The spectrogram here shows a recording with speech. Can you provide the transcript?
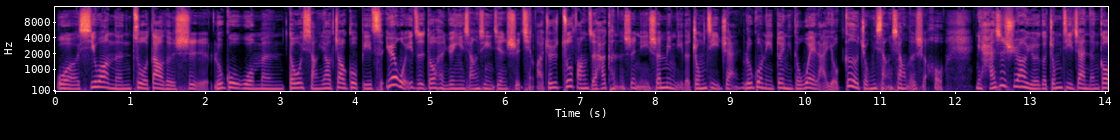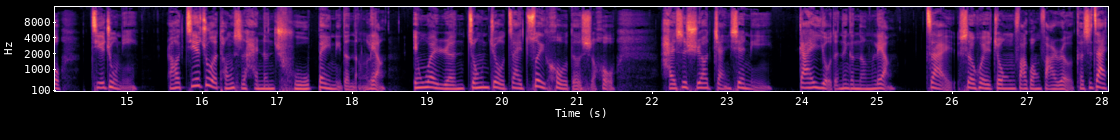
我希望能做到的是，如果我们都想要照顾彼此，因为我一直都很愿意相信一件事情啦，就是租房子它可能是你生命里的中继站。如果你对你的未来有各种想象的时候，你还是需要有一个中继站能够接住你，然后接住的同时还能储备你的能量，因为人终究在最后的时候还是需要展现你该有的那个能量。在社会中发光发热，可是，在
